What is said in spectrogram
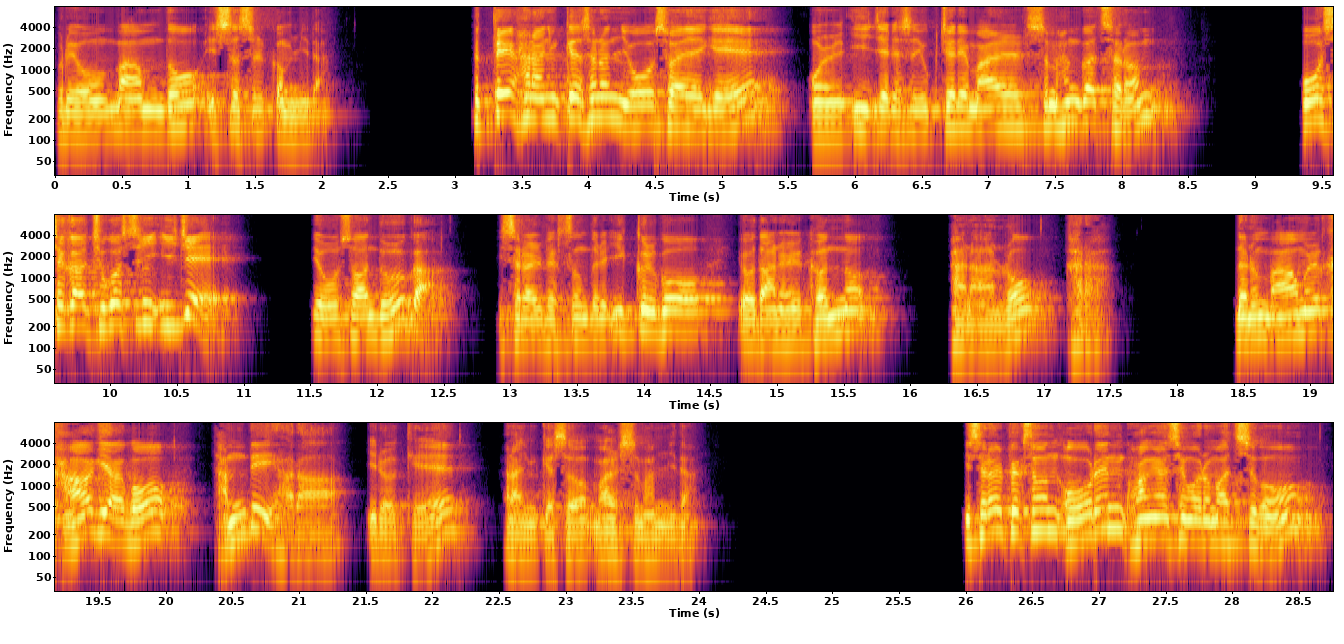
두려운 마음도 있었을 겁니다. 그때 하나님께서는 요호수아에게 오늘 2절에서 6절에 말씀한 것처럼 모세가 죽었으니 이제 여호수아 너가 이스라엘 백성들을 이끌고 요단을 건너 가나안으로 가라. 너는 마음을 강하게 하고 담대히 하라. 이렇게 하나님께서 말씀합니다. 이스라엘 백성은 오랜 광야 생활을 마치고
